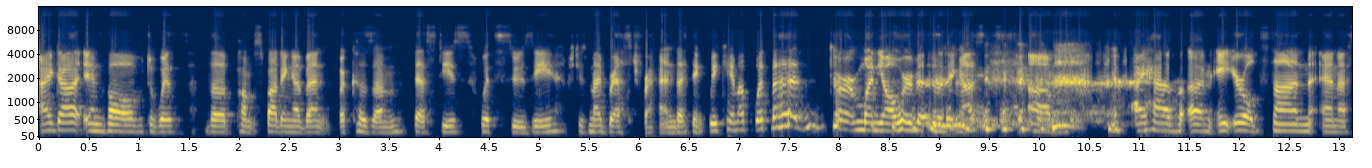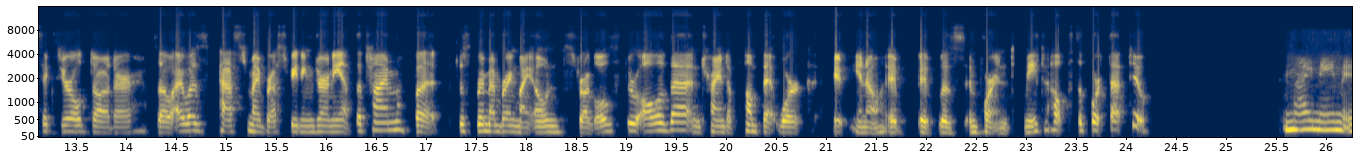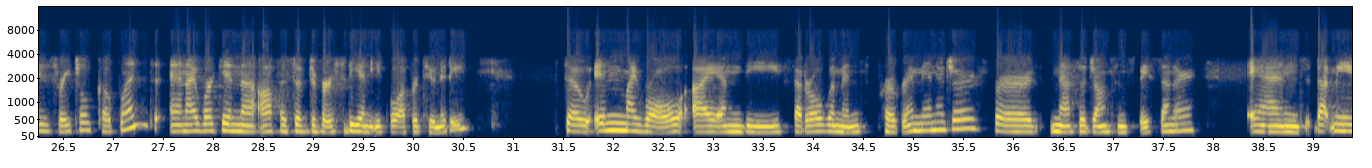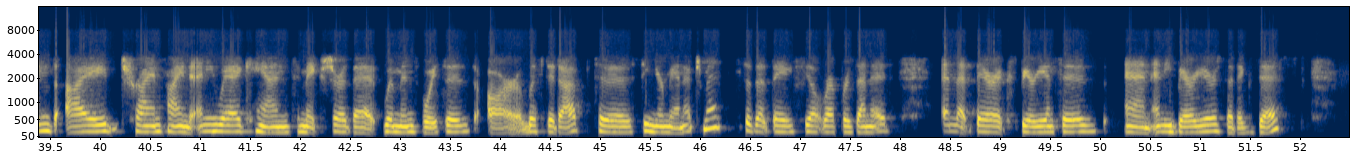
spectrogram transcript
I got involved with the pump spotting event because I'm besties with Susie. She's my best friend. I think we came up with that term when y'all were visiting us. Um, I have an eight year old son and a six year old daughter. So I was past my breastfeeding journey at the time, but just remembering my own struggles through all of that and trying to pump at work, it, you know, it, it was important to me to help support that too. My name is Rachael Copeland, and I work in the Office of Diversity and Equal Opportunity. So, in my role, I am the Federal Women's Program Manager for NASA Johnson Space Center. And that means I try and find any way I can to make sure that women's voices are lifted up to senior management so that they feel represented and that their experiences and any barriers that exist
